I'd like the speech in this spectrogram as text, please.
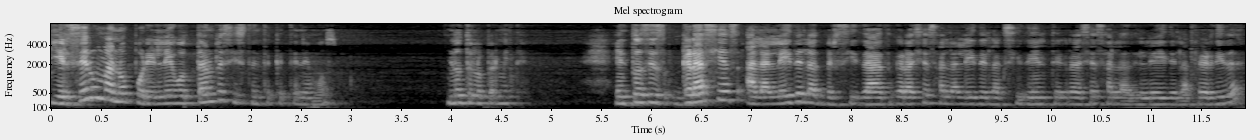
Y el ser humano, por el ego tan resistente que tenemos, no te lo permite. Entonces, gracias a la ley de la adversidad, gracias a la ley del accidente, gracias a la ley de la pérdida,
